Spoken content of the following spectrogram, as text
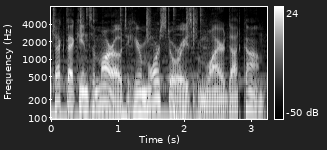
Check back in tomorrow to hear more stories from Wired.com.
